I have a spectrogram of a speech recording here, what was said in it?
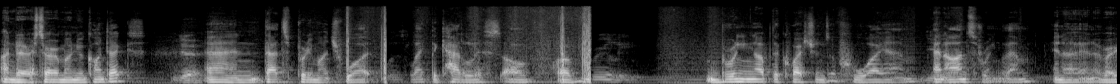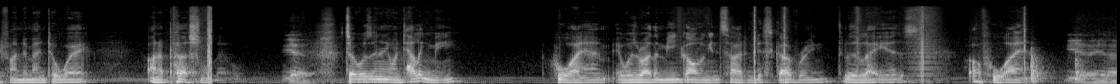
under a ceremonial context. Yeah. And that's pretty much what was like the catalyst of, of really bringing up the questions of who I am and answering them in a, in a very fundamental way on a personal level. yeah. So it wasn't anyone telling me who I am, it was rather me going inside and discovering through the layers of who I am. Yeah, yeah.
